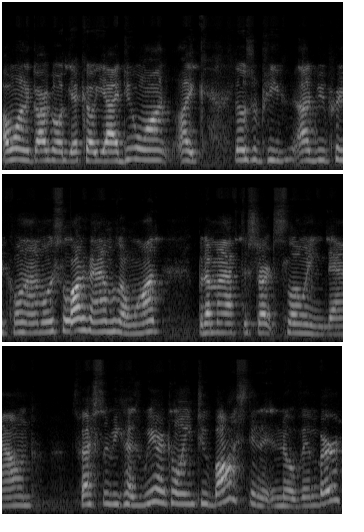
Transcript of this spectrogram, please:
I want a gargoyle gecko. Yeah, I do want, like, those would be, that'd be pretty cool animals. There's a lot of animals I want, but I'm going to have to start slowing down, especially because we are going to Boston in November,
